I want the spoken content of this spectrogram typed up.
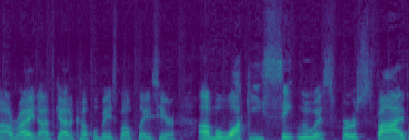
65, Joe. All right, I've got a couple baseball plays here. Uh, Milwaukee, St. Louis, first five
